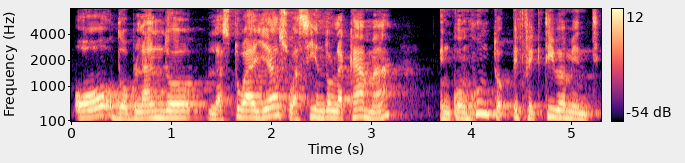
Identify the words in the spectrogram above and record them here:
o doblando las toallas o haciendo la cama en conjunto, efectivamente,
